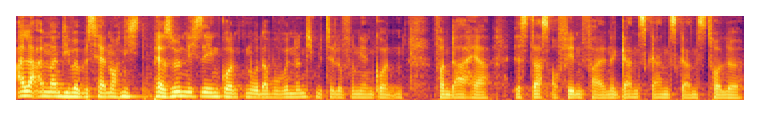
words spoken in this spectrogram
alle anderen, die wir bisher noch nicht persönlich sehen konnten oder wo wir noch nicht mit telefonieren konnten. Von daher ist das auf jeden Fall eine ganz, ganz, ganz tolle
